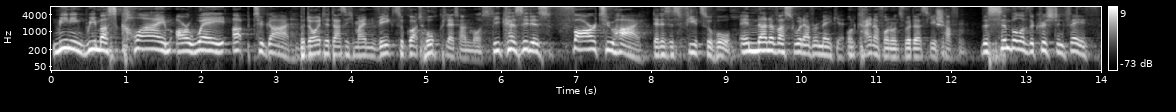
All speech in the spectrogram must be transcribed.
meaning we must climb our way up to God Bedeutet, dass ich meinen Weg zu Gott hochklettern muss. because it is far too high Denn es ist viel zu hoch. and none of us would ever make it. Und keiner von uns würde das je schaffen. The symbol of the Christian faith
